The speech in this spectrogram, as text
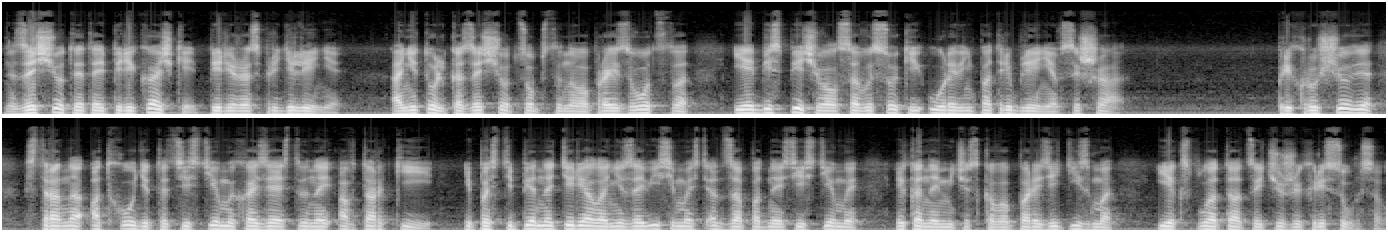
За счет этой перекачки, перераспределения, а не только за счет собственного производства, и обеспечивался высокий уровень потребления в США. При Хрущеве страна отходит от системы хозяйственной авторкии и постепенно теряла независимость от западной системы экономического паразитизма и эксплуатации чужих ресурсов.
